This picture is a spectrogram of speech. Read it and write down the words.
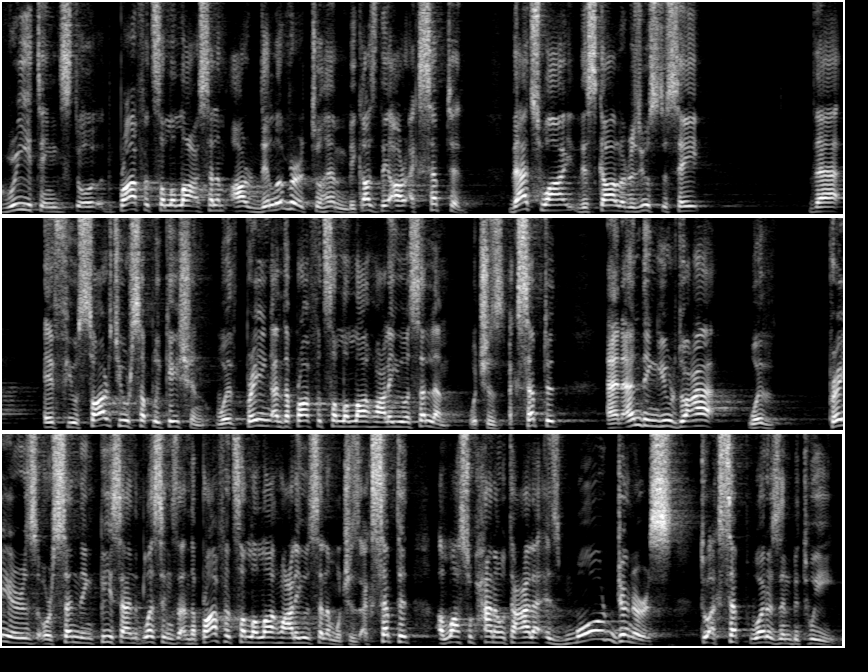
greetings to the Prophet are delivered to him because they are accepted. That's why the scholars used to say that if you start your supplication with praying and the Prophet ﷺ, which is accepted, and ending your dua with prayers or sending peace and blessings and the Prophet ﷺ, which is accepted, Allah subhanahu wa ta'ala is more generous to accept what is in between.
